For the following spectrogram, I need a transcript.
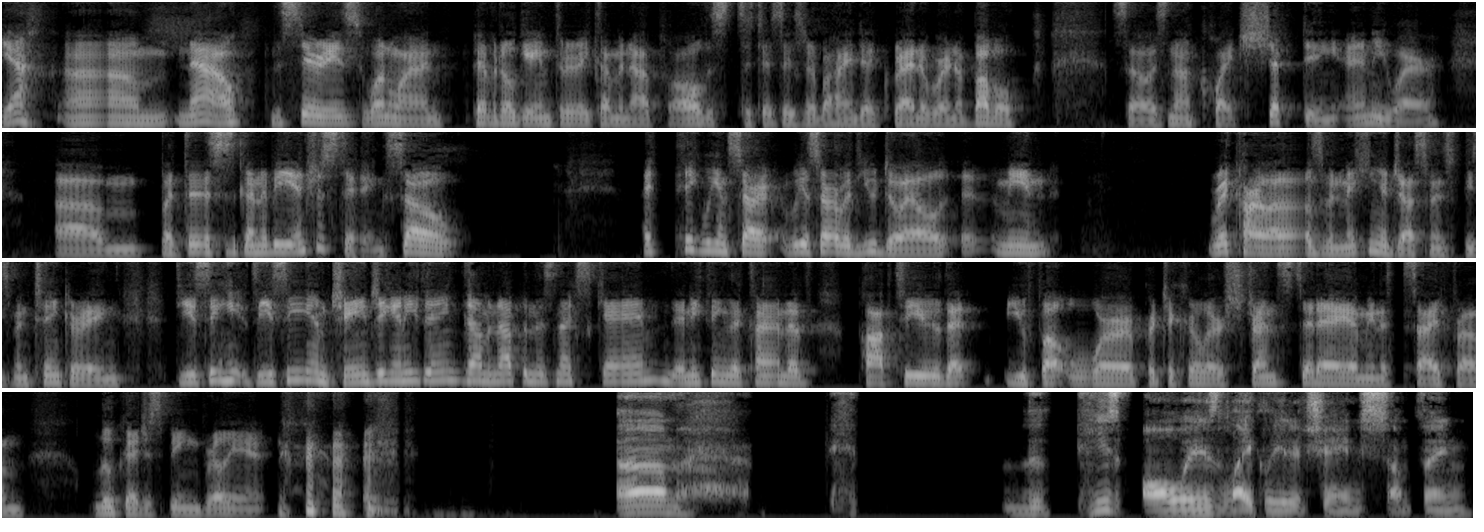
Yeah. Um, now the series one one pivotal game three coming up. All the statistics are behind it. Granted, we're in a bubble, so it's not quite shifting anywhere. Um, but this is going to be interesting. So I think we can start. We can start with you, Doyle. I mean, Rick Carlisle has been making adjustments. He's been tinkering. Do you see? Do you see him changing anything coming up in this next game? Anything that kind of popped to you that you felt were particular strengths today? I mean, aside from Luka just being brilliant. um, the, he's always likely to change something,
